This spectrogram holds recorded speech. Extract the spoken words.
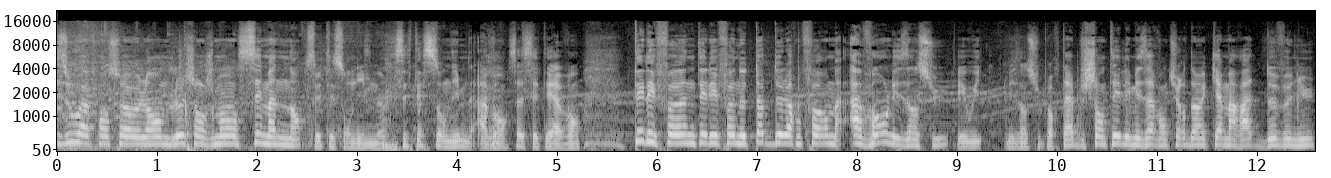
Bisou à François Hollande. Le changement, c'est maintenant. C'était son hymne. C'était son hymne avant, ça c'était avant. Téléphone, téléphone au top de leur forme avant les insus. Et oui, les insupportables. Chanter les mésaventures d'un camarade devenu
